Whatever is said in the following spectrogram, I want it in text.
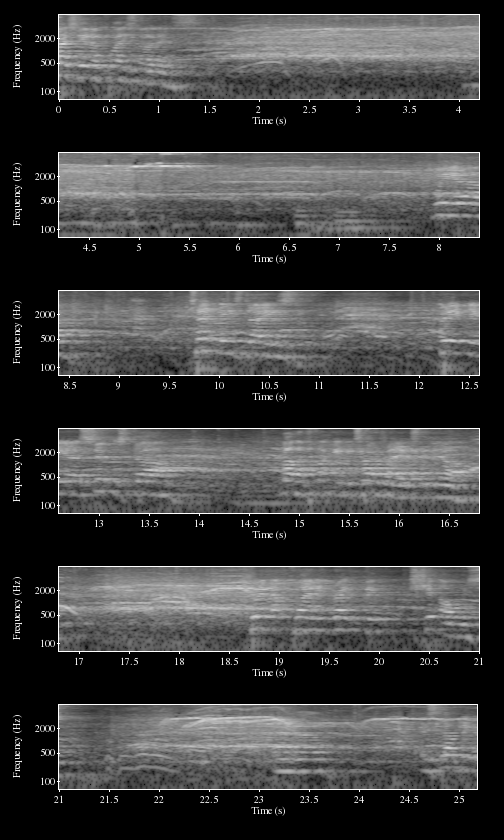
Especially in a place like this. We uh, tend these days, being the uh, superstar motherfucking toe rags that we are, end up playing in great big shitholes. And uh, it's lovely to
